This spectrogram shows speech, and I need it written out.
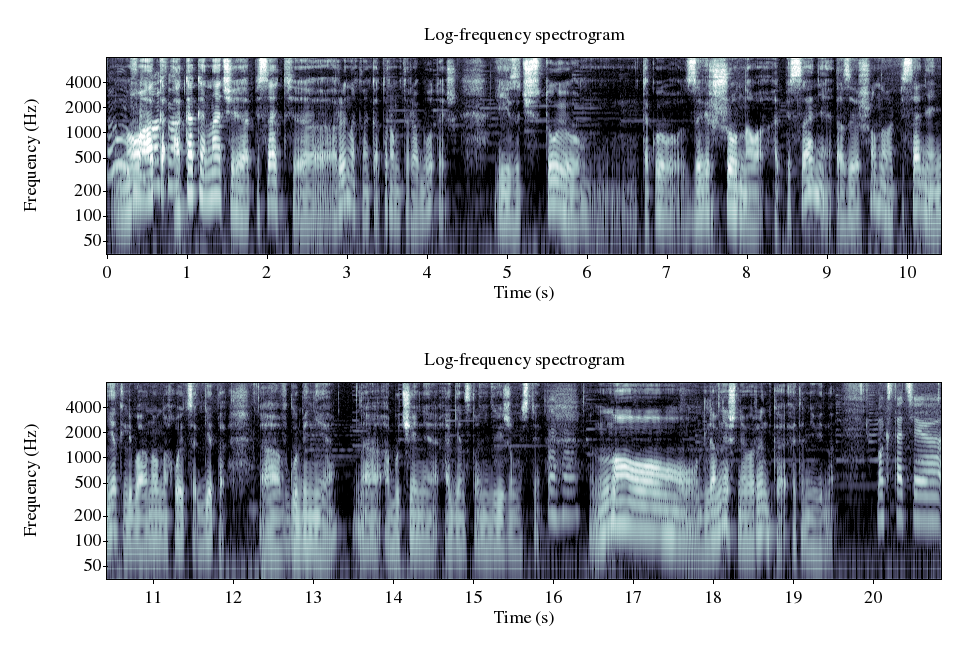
Ну, ну а, а как иначе описать э, рынок, на котором ты работаешь? И зачастую такого завершенного описания, а завершенного описания нет, либо оно находится где-то э, в глубине э, обучения агентства недвижимости. Угу. Но для внешнего рынка это не видно. Мы, кстати, э,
